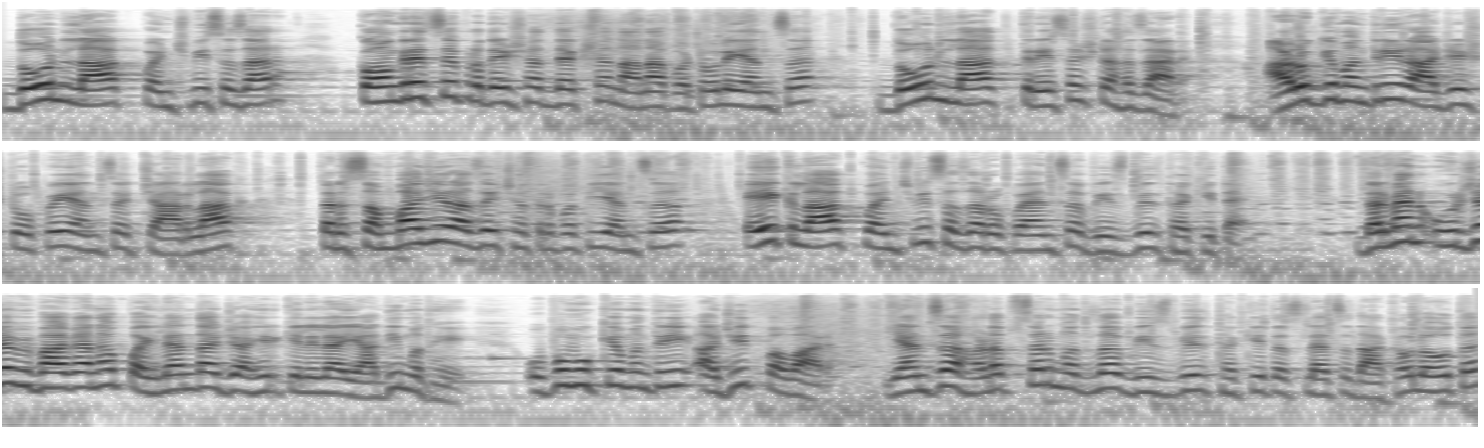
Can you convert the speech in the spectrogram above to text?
दोन लाख पंचवीस हजार काँग्रेसचे प्रदेशाध्यक्ष नाना पटोले यांचं दोन लाख त्रेसष्ट हजार. आरोग्यमंत्री राजेश टोपे यांचं चार लाख. तर संभाजीराजे छत्रपती यांचं एक लाख पंचवीस हजार रुपयांचं वीज बिल थकीत आहे. दरम्यान ऊर्जा विभागानं पहिल्यांदा जाहीर केलेल्या यादीमध्ये उपमुख्यमंत्री अजित पवार यांचं हडपसरमधलं वीज बिल थकीत असल्याचं दाखवलं होतं.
